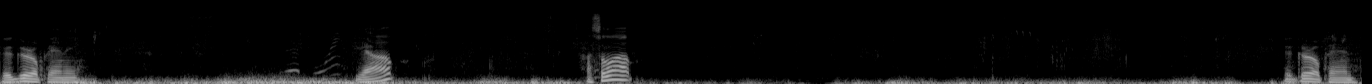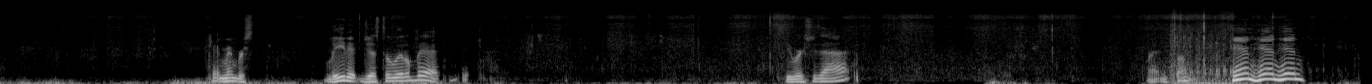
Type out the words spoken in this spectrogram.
Good girl, Penny. Good boy. Yep. Hustle up. Good girl, Pen. Can't remember. Lead it just a little bit. See where she's at? Right in front. Hen, hen, hen.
